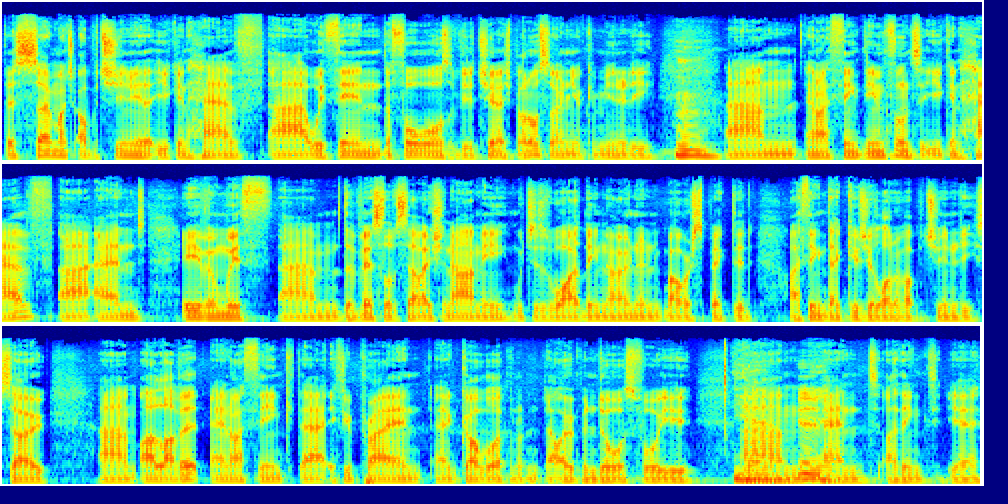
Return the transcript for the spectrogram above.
There's so much opportunity that you can have uh, within the four walls of your church, but also in your community. Um, and I think the influence that you can have, uh, and even with um, the Vessel of Salvation Army, which is widely known and well respected, I think that gives you a lot of opportunity. So um, I love it, and I think that if you pray and, and God will open open doors for you. Yeah. Um, Yeah. And I think, yeah,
